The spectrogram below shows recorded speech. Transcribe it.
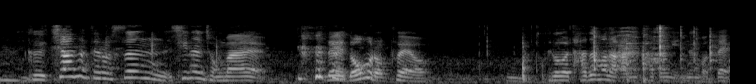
음. 그 취한 상태로 쓴 시는 정말 네 너무 러프해요. 음. 그걸 다듬어 나가는 과정이 있는 건데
